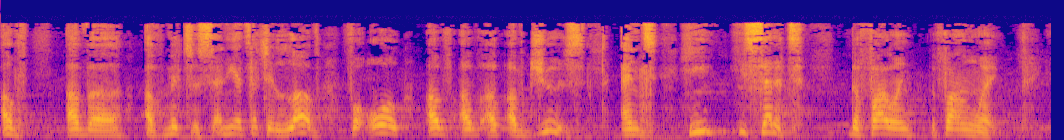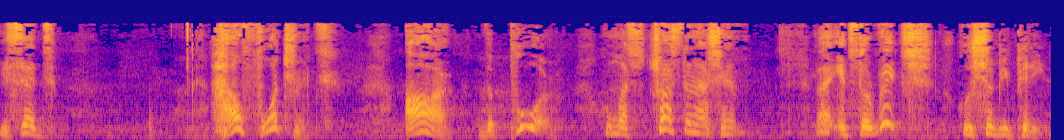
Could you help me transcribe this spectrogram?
of of uh, of mitzvahs, and he had such a love for all of of, of, of Jews, and he he said it the following the following way. He said, "How fortunate are the poor who must trust in Hashem. Right? It's the rich who should be pitied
